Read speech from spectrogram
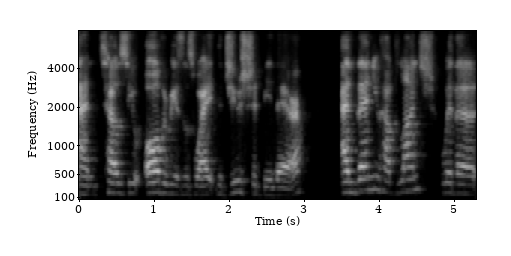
and tells you all the reasons why the Jews should be there. And then you have lunch with a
